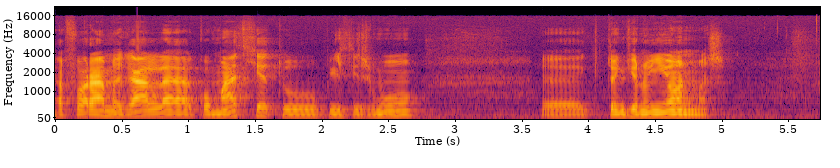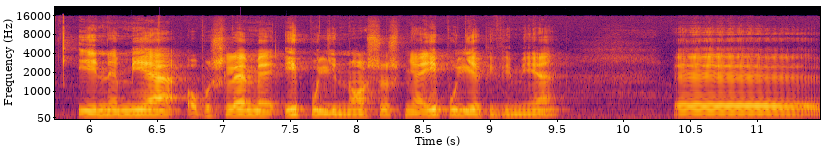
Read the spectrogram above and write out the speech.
αφορά μεγάλα κομμάτια του πληθυσμού ε, των κοινωνιών μας. Είναι μια, όπως λέμε, ύπουλη νόσος, μια ύπουλη επιδημία, ε,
